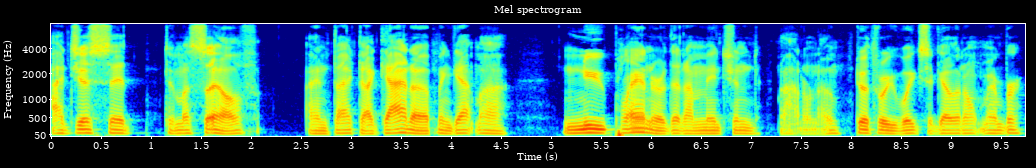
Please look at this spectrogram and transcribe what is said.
I just said to myself, in fact, I got up and got my new planner that I mentioned, I don't know, two or three weeks ago, I don't remember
